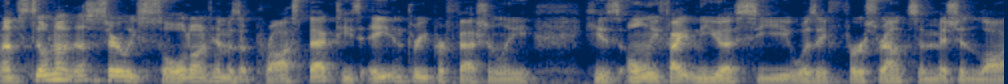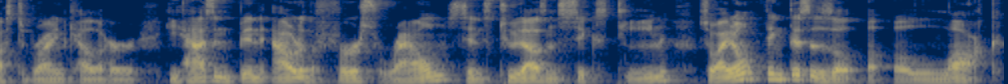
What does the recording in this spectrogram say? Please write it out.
I'm still not necessarily sold on him as a prospect. He's 8 and 3 professionally. His only fight in the UFC was a first round submission loss to Brian Kelleher. He hasn't been out of the first round since 2016, so I don't think this is a, a, a lock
